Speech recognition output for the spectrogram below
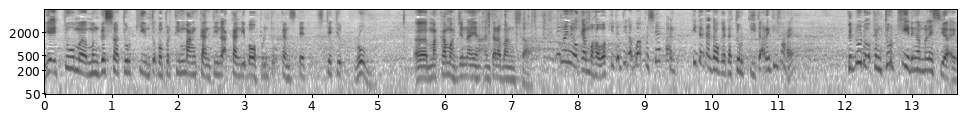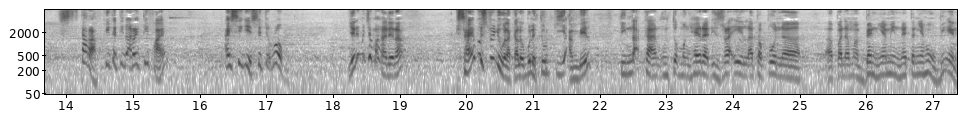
iaitu menggesa Turki untuk mempertimbangkan tindakan di bawah peruntukan Statute Rome uh, Mahkamah Jenayah Antarabangsa Ini menunjukkan bahawa kita tidak buat persiapan. Kita tak tahu kata Turki tak ratify. Kedudukan Turki dengan Malaysia eh, setara. Kita tidak ratify. ICJ, Statute Rome. Jadi macam mana dia nak? Saya pun setuju lah kalau boleh Turki ambil tindakan untuk mengheret Israel ataupun uh, apa nama Benjamin Netanyahu BN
